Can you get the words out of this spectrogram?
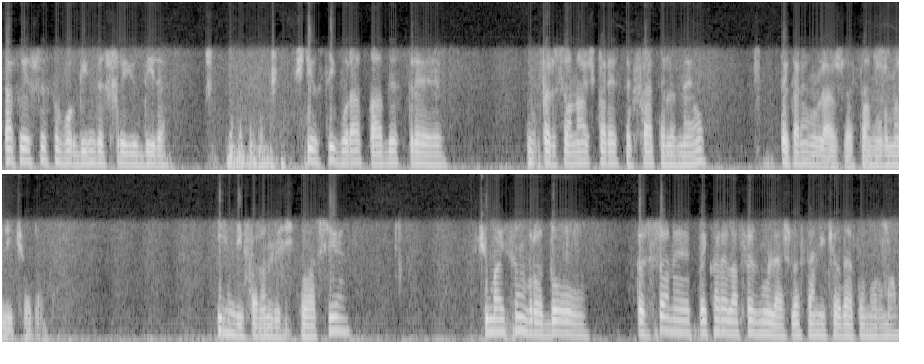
dacă este să vorbim despre iubire. Știu sigur asta despre un personaj care este fratele meu, pe care nu l-aș lăsa în urmă niciodată. Indiferent de situație. Și mai sunt vreo două persoane pe care la fel nu le-aș lăsa niciodată în urmă,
